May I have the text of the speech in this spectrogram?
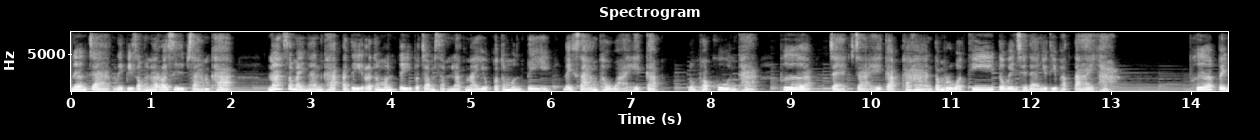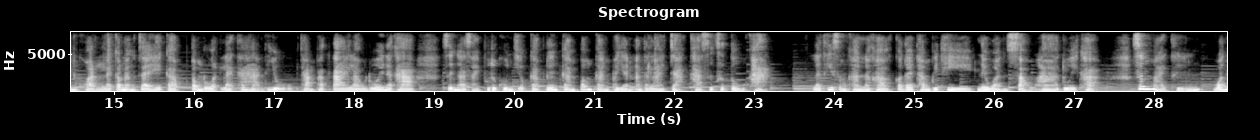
เนื่องจากในปี 2543 ค่ะณสมัยนั้นค่ะ อดีตรัฐมนตรีประจำสำนักนายกรัฐมนตรีได้สร้างถวายให้กับ หลวงพ่อคูณค่ะ เพื่อแจกจ่ายให้กับทหารตำรวจที่ตะเวนชายแดนอยู่ที่ภาคใต้ค่ะ เพื่อเป็นขวัญและกำลังใจให้กับตำรวจและทหารที่อยู่ทางภาคใต้เราด้วยนะคะ ซึ่งอาศัยพุทธคุณเกี่ยวกับเรื่องการป้องกันพยันอันตรายจากข้าศึกศัตรูค่ะ และที่สำคัญนะคะก็ได้ทำพิธีในวันเสาร์ห้าด้วยค่ะ ซึ่งหมายถึงวัน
